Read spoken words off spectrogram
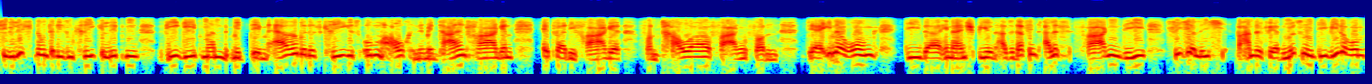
Zivilisten unter diesem Krieg gelitten? Wie geht man mit dem Erbe des Krieges um, auch in den mentalen Fragen, etwa die Frage von Trauer, Fragen von der Erinnerung, die da hineinspielen. Also das sind alles Fragen, die sicherlich behandelt werden müssen und die wiederum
